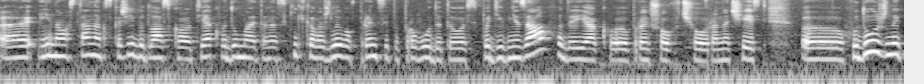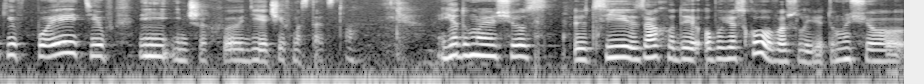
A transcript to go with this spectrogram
Е, і наостанок, скажіть, будь ласка, от як ви думаєте, наскільки важливо в принципі проводити ось подібні заходи, як е, пройшов вчора, на честь е, художників, поетів і інших діячів мистецтва? Я думаю, що ці заходи обов'язково важливі, тому що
